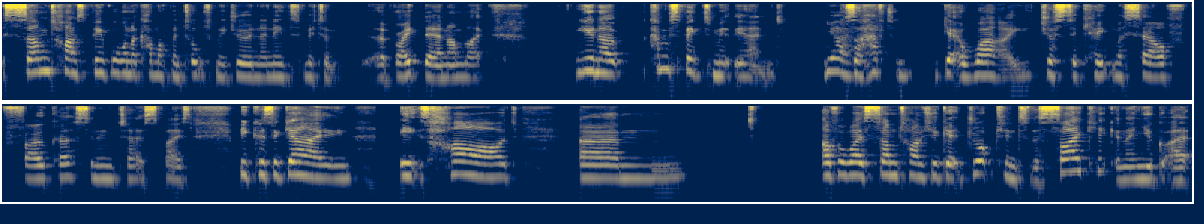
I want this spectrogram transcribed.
sometimes people want to come up and talk to me during an intermittent uh, break there. And I'm like, you know, come speak to me at the end yeah, because I have to get away just to keep myself focused and into that space. Because again, it's hard. Um, otherwise, sometimes you get dropped into the psychic, and then you've got. A,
